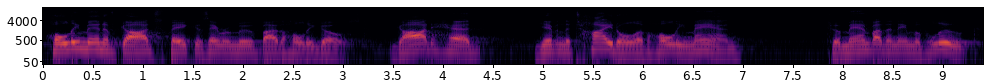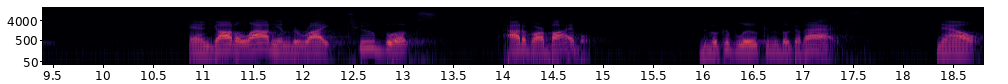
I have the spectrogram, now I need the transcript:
Holy men of God spake as they were moved by the Holy Ghost. God had given the title of holy man to a man by the name of Luke, and God allowed him to write two books out of our Bible the book of Luke and the book of Acts. Now,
